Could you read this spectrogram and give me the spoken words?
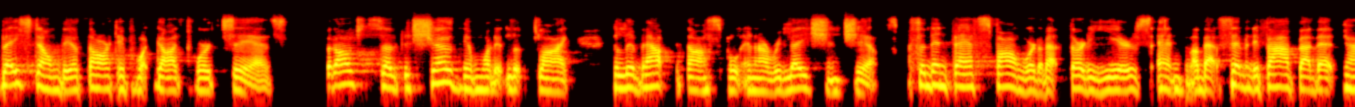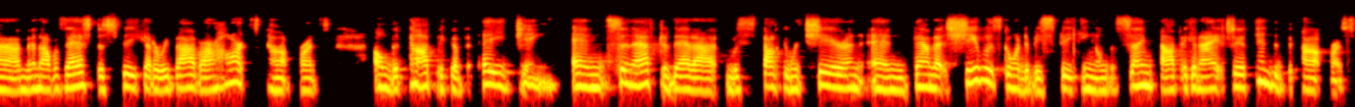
based on the authority of what God's word says, but also to show them what it looks like to live out the gospel in our relationships. So then, fast forward about 30 years and about 75 by that time, and I was asked to speak at a Revive Our Hearts conference on the topic of aging. And soon after that, I was talking with Sharon and found out she was going to be speaking on the same topic. And I actually attended the conference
